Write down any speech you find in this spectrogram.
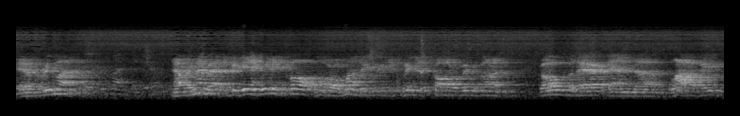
every Monday. Now remember, at the beginning, we didn't call it Moral Monday. We just, we just called, we were going to go over there and uh, lobby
